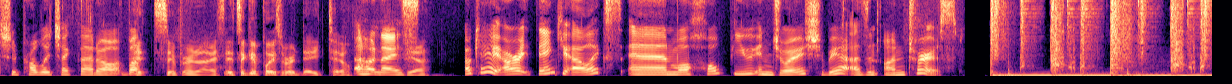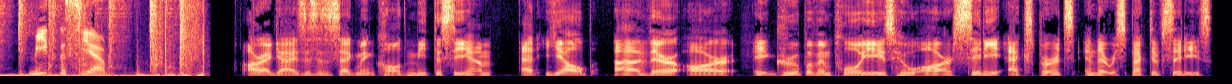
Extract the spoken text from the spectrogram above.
should probably check that out. But It's super nice. It's a good place for a date too. oh nice. Yeah. Okay, all right. Thank you, Alex. And we'll hope you enjoy Shibuya as an untourist. Meet the CM. All right, guys, this is a segment called Meet the CM. At Yelp, uh, there are a group of employees who are city experts in their respective cities.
